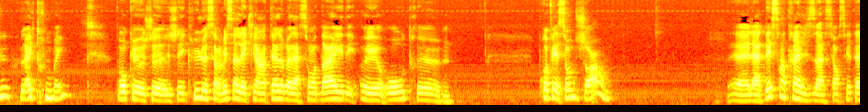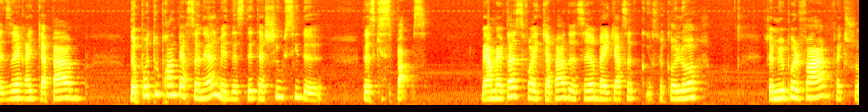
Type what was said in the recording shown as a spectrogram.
l'être humain. Donc, euh, j'ai inclus le service à la clientèle, relations d'aide et, autres euh, professions du genre. Euh, la décentralisation, c'est-à-dire être capable de pas tout prendre personnel, mais de se détacher aussi de, ce qui se passe. Mais en même temps, il faut être capable de dire, ben, regarde, ce, cas-là, j'aime mieux pas le faire, fait que je,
